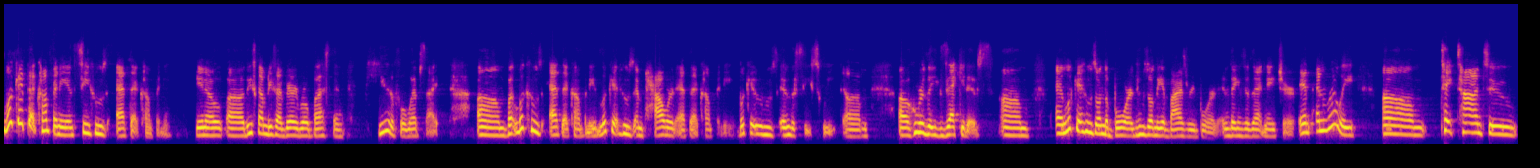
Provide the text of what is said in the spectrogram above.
look at that company and see who's at that company. You know, uh, these companies have very robust and beautiful websites. Um, but look who's at that company. Look at who's empowered at that company. Look at who's in the C suite. Um, uh, who are the executives? Um, and look at who's on the board, who's on the advisory board, and things of that nature. And and really um, take time to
